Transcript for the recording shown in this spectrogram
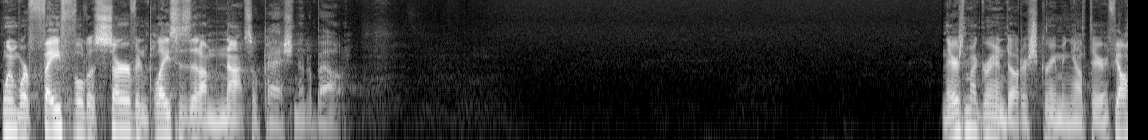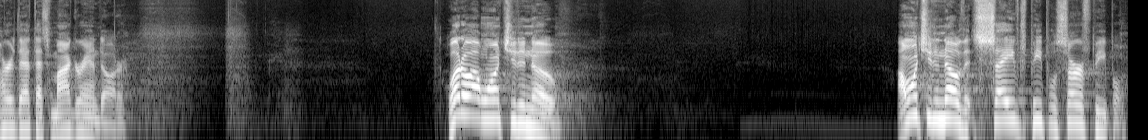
when we're faithful to serve in places that I'm not so passionate about. And there's my granddaughter screaming out there. If y'all heard that, that's my granddaughter. What do I want you to know? I want you to know that saved people serve people.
